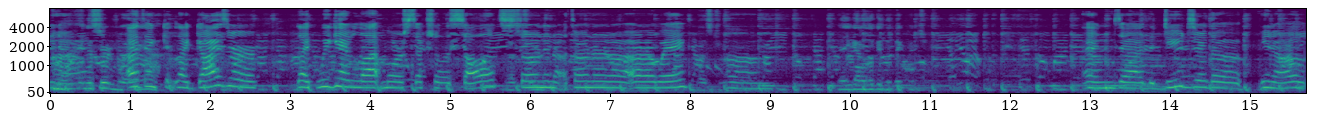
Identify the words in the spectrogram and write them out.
you know Uh, in a certain way. i yeah. think like guys are like we get a lot more sexual assaults That's thrown true. in thrown in our, our way that's true. um, Yeah, you got to look at the big picture. And uh, the dudes are the you know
